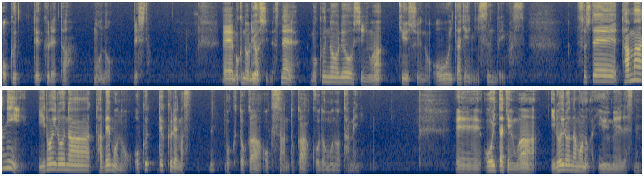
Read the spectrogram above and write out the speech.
送ってくれたもの。でした、えー、僕の両親ですね。僕の両親は九州の大分県に住んでいます。そしてたまにいろいろな食べ物を送ってくれます、ね、僕とか奥さんとか子供のために、えー、大分県はいろいろなものが有名ですね。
